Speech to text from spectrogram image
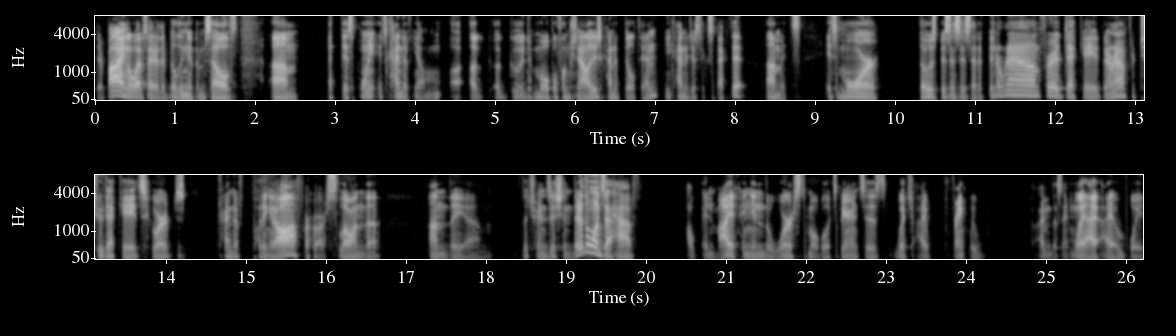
they're buying a website or they're building it themselves um at this point it's kind of you know a, a good mobile functionality is kind of built in you kind of just expect it um it's it's more those businesses that have been around for a decade been around for two decades who are just kind of putting it off or who are slow on the on the um the transition they're the ones that have uh, in my opinion the worst mobile experiences which i frankly I'm the same way. I, I avoid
